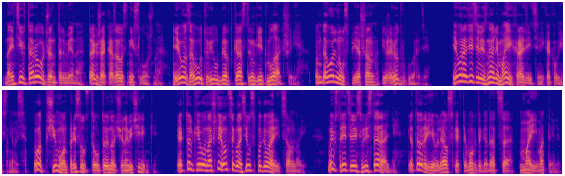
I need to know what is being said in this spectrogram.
Найти второго джентльмена также оказалось несложно. Его зовут Уилберт Кастингейт-младший. Он довольно успешен и живет в городе. Его родители знали моих родителей, как выяснилось. Вот почему он присутствовал той ночью на вечеринке. Как только его нашли, он согласился поговорить со мной. Мы встретились в ресторане, который являлся, как ты мог догадаться, моим отелем.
